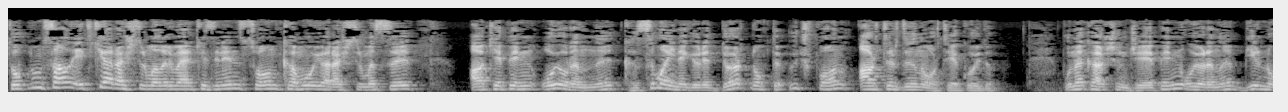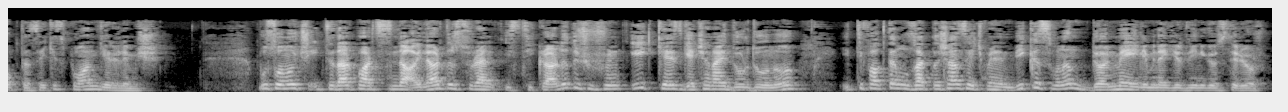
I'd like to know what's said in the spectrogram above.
Toplumsal Etki Araştırmaları Merkezi'nin son kamuoyu araştırması AKP'nin oy oranını Kasım ayına göre 4.3 puan artırdığını ortaya koydu. Buna karşın CHP'nin oy oranı 1.8 puan gerilemiş. Bu sonuç iktidar partisinde aylardır süren istikrarlı düşüşün ilk kez geçen ay durduğunu, ittifaktan uzaklaşan seçmenin bir kısmının dönme eğilimine girdiğini gösteriyor.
